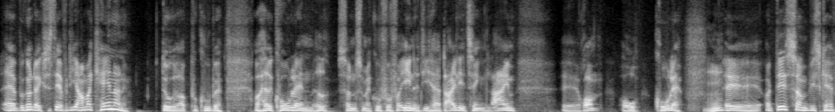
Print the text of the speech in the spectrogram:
er begyndt at eksistere, fordi amerikanerne dukkede op på Cuba og havde colaen med, sådan så man kunne få forenet de her dejlige ting, lime, øh, rom og cola. Mm. Øh, og det, som vi skal have,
